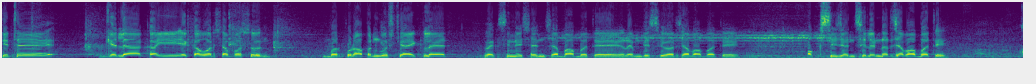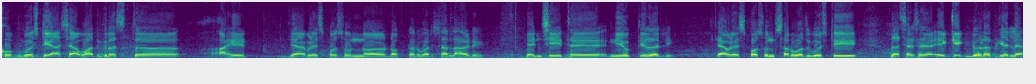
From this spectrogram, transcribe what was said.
तिथे गेल्या काही एका वर्षापासून भरपूर आपण गोष्टी ऐकल्या आहेत. वॅक्सिनेशनच्या बाबत आहे रेमडेसिवीरच्या बाबत आहे ऑक्सिजन सिलेंडरच्या बाबत आहे. खूप गोष्टी अशा वादग्रस्त आहेत ज्यावेळेसपासून डॉक्टर वर्षा लहाडे यांची इथे नियुक्ती झाली त्यावेळेसपासून सर्वच गोष्टी जशा जशा एक एक घडत गेल्या.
